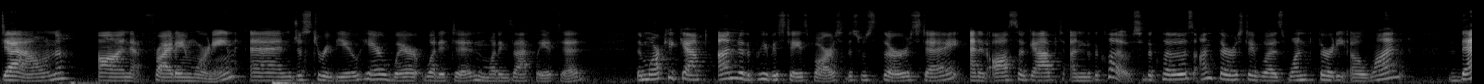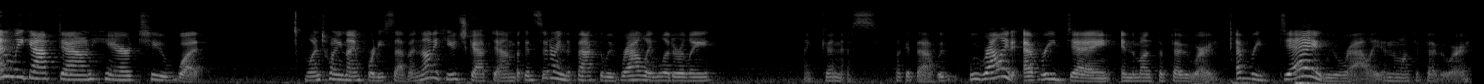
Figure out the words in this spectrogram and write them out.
down on Friday morning, and just to review here where what it did and what exactly it did. The market gapped under the previous day's bar, so this was Thursday, and it also gapped under the close. So the close on Thursday was 130.01. Then we gapped down here to what? 129.47. Not a huge gap down, but considering the fact that we've rallied literally, my goodness, look at that. We've we rallied every day in the month of February. Every day we rallied in the month of February.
